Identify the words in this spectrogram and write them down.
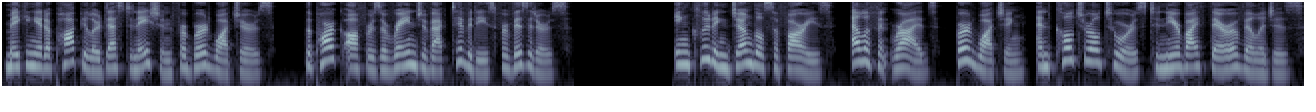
making it a popular destination for birdwatchers. The park offers a range of activities for visitors, including jungle safaris, elephant rides, birdwatching, and cultural tours to nearby Tharu villages.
